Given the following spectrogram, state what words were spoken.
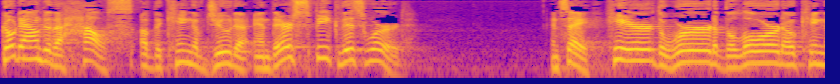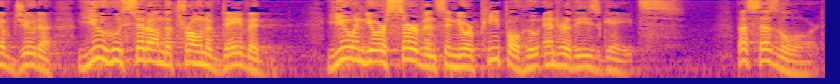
Go down to the house of the king of Judah, and there speak this word and say, Hear the word of the Lord, O King of Judah, you who sit on the throne of David, you and your servants and your people who enter these gates. Thus says the Lord.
